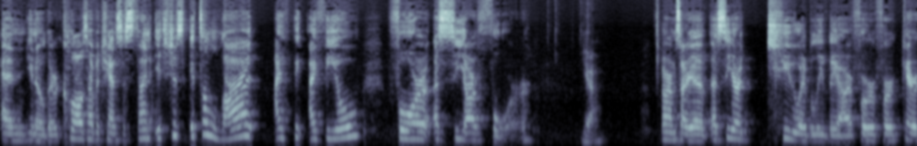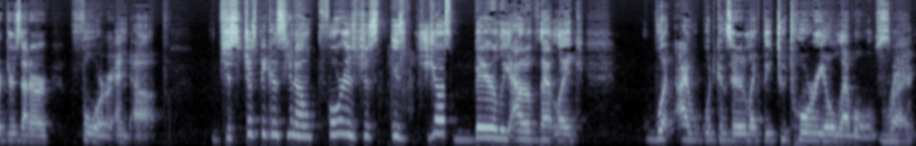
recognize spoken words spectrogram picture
and you know their claws have a chance to stun. It's just it's a lot. I think I feel for a CR four, Yeah. or I'm sorry, a, a CR two. I believe they are for for characters that are four and up. Just just because you know four is just is just barely out of that like what I would consider like the tutorial levels. Right.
